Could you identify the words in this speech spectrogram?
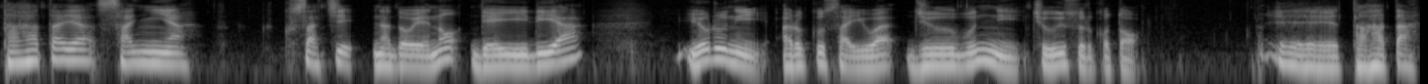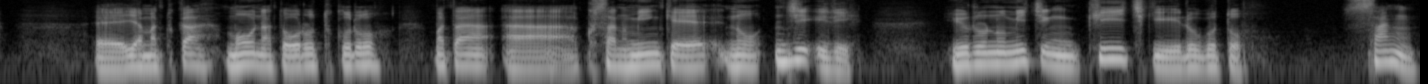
田畑や山や草地などへの出入りや夜に歩く際は十分に注意すること、えー、田畑。えー、山とかモーナとおるところまたあ草の民家のじ入りゆるのみちんきいちきいるごと三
